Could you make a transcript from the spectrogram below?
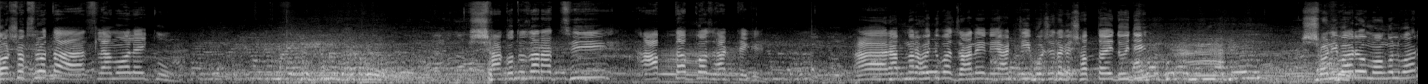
দর্শক শ্রোতা, আসসালামু আলাইকুম। স্বাগত জানাচ্ছি আফতাবগঞ্জ হাট থেকে। আর আপনারা হয়তো বা জানেন, এই হাটটি বসে থাকে সপ্তাহে দুই দিন। শনিবার ও মঙ্গলবার।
